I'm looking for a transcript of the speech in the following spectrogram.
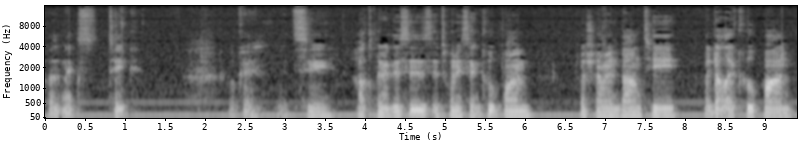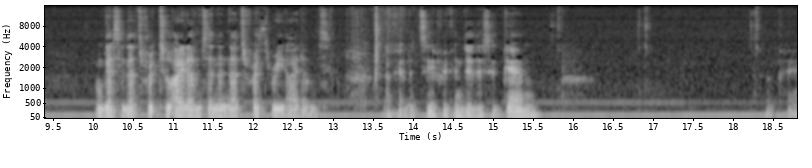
for the next take. Okay, let's see how clear this is. A 20 cent coupon for Charmin Bounty, a dollar coupon. I'm guessing that's for two items and then that's for three items. Okay, let's see if we can do this again. Okay.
